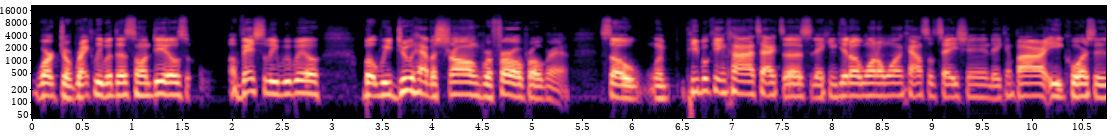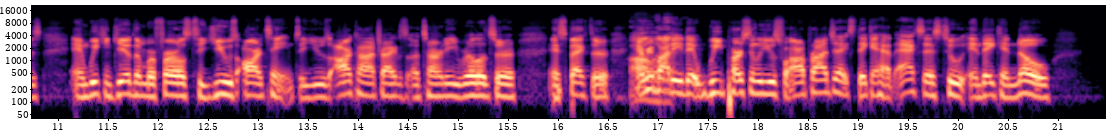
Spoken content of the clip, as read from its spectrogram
work directly with us on deals eventually we will but we do have a strong referral program so when people can contact us they can get a one-on-one consultation they can buy our e-courses and we can give them referrals to use our team to use our contractors attorney realtor inspector All of everybody that we personally use for our projects they can have access to and they can know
